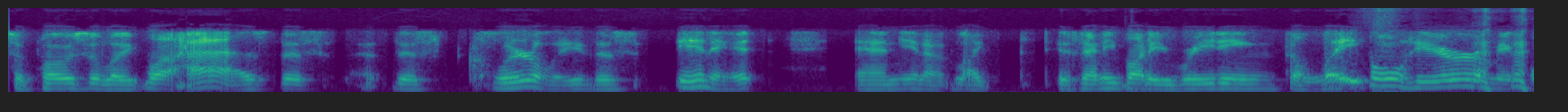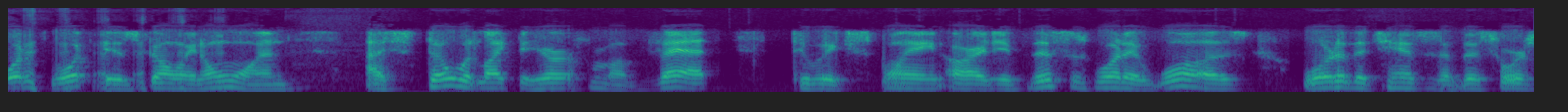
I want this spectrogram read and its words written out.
supposedly well has this this clearly this in it, and you know like is anybody reading the label here? I mean, what what is going on? I still would like to hear from a vet to explain. All right, if this is what it was, what are the chances of this horse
